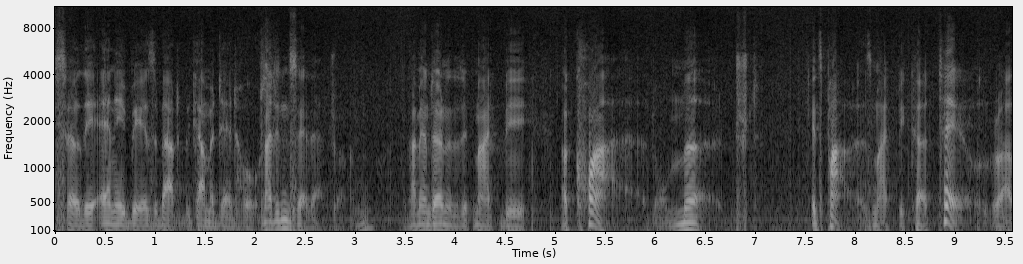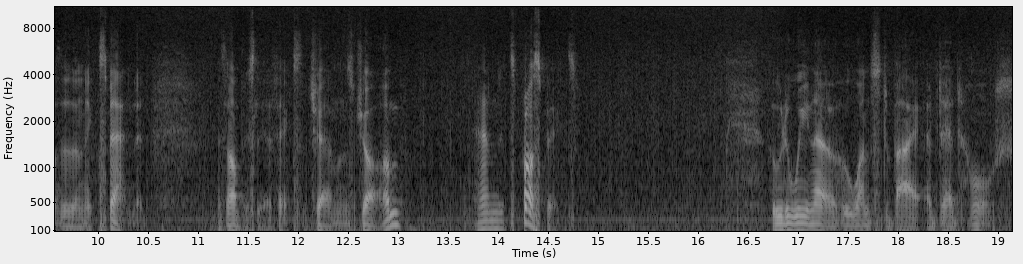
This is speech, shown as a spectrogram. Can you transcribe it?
So the NEB is about to become a dead horse. I didn't say that, John. I meant only that it might be acquired or merged. Its powers might be curtailed rather than expanded. This obviously affects the chairman's job and its prospects. Who do we know who wants to buy a dead horse?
